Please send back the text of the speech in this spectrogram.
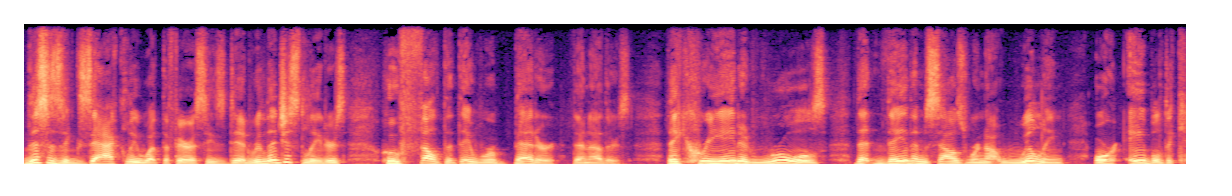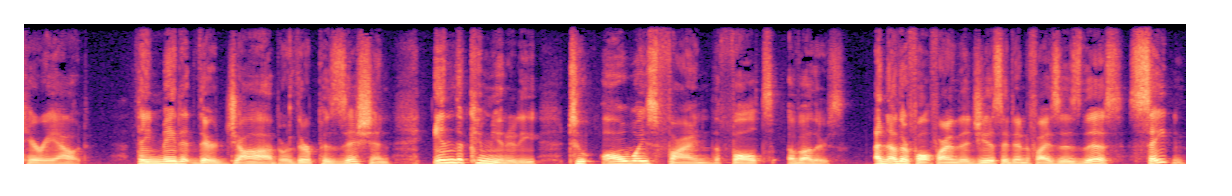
This is exactly what the Pharisees did. Religious leaders who felt that they were better than others. They created rules that they themselves were not willing or able to carry out. They made it their job or their position in the community to always find the faults of others. Another fault finder that Jesus identifies is this Satan.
